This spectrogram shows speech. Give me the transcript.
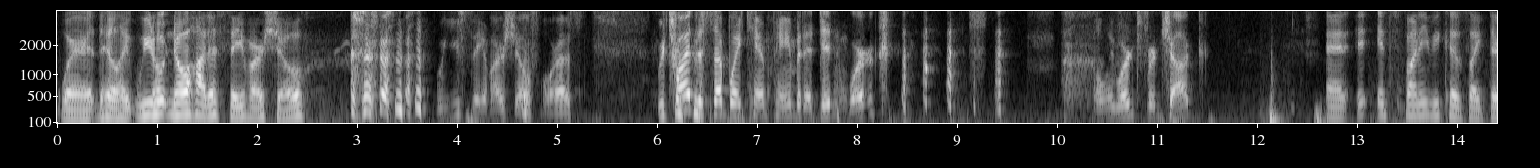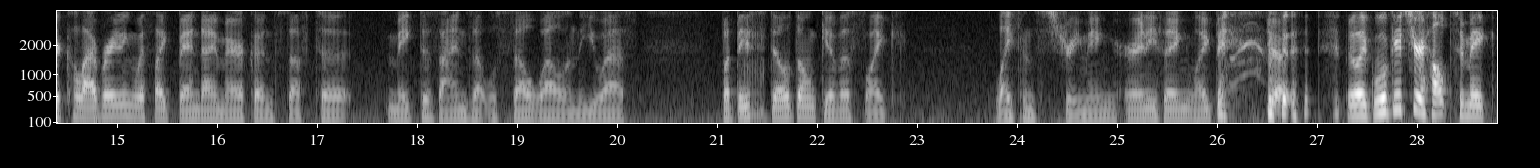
where they're like we don't know how to save our show. Will you save our show for us? We tried the Subway campaign, but it didn't work. Only worked for Chuck. And it, it's funny because like they're collaborating with like Bandai America and stuff to make designs that will sell well in the US. But they mm. still don't give us like licensed streaming or anything. Like they Yeah. They're like, "We'll get your help to make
